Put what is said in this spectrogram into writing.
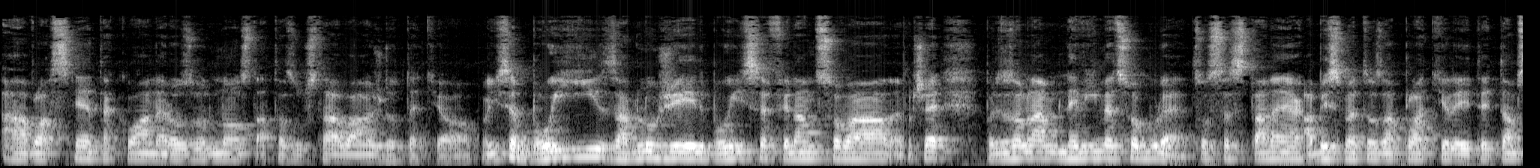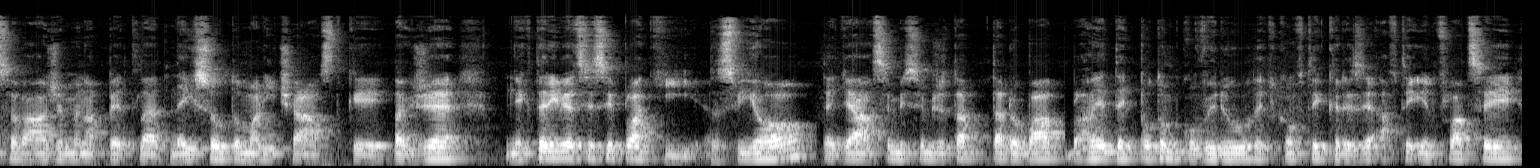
a vlastně taková nerozhodnost a ta zůstává až do teď. Jo. Oni se bojí zadlužit, bojí se financovat, protože, protože to znamená, nevíme, co bude, co se stane, aby jsme to zaplatili, teď tam se vážeme na pět let, nejsou to malé částky, takže některé věci si platí ze svého. Teď já si myslím, že ta, ta doba, hlavně teď po tom covidu, teď v té krizi a v té inflaci,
